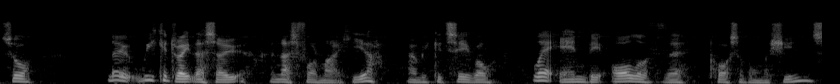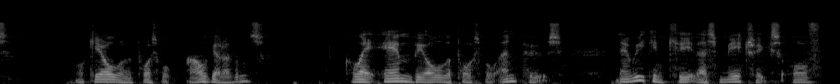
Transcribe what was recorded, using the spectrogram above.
so now we could write this out in this format here and we could say well let n be all of the possible machines okay all of the possible algorithms let m be all the possible inputs then we can create this matrix of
